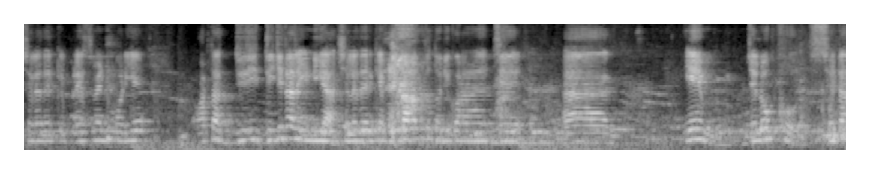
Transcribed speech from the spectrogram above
ছেলেদেরকে প্লেসমেন্ট করিয়ে, অর্থাৎ ডিজিটাল ইন্ডিয়া ছেলেদেরকে বেকারত্ব তৈরি করানোর যে এম যে লক্ষ্য, সেটা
